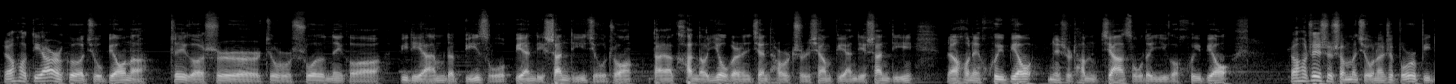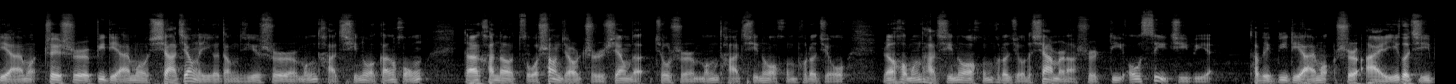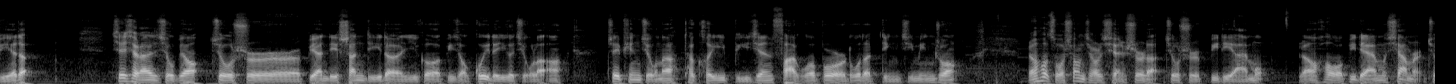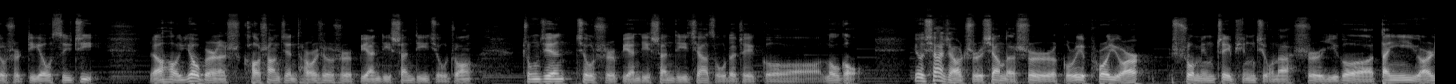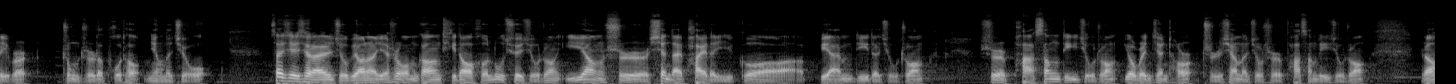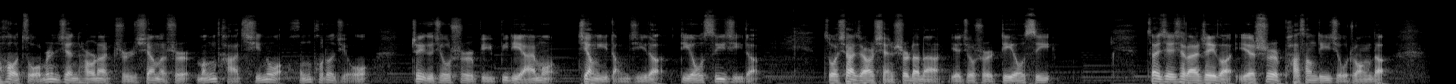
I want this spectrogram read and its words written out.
然后第二个酒标呢？这个是就是说的那个 BDM 的鼻祖比安迪山迪酒庄，大家看到右边那箭头指向比安迪山迪，然后那徽标那是他们家族的一个徽标，然后这是什么酒呢？这不是 BDM，这是 BDM 下降的一个等级，是蒙塔奇诺干红。大家看到左上角指向的就是蒙塔奇诺红葡萄酒，然后蒙塔奇诺红葡萄酒的下面呢是 DOC 级别，它比 BDM 是矮一个级别的。接下来的酒标就是比安迪山迪的一个比较贵的一个酒了啊，这瓶酒呢，它可以比肩法国波尔多的顶级名庄。然后左上角显示的就是 BDM，然后 BDM 下面就是 DOCG。然后右边呢是靠上箭头就是比安迪山迪酒庄，中间就是比安迪山迪家族的这个 logo，右下角指向的是 Grey Pro 园，说明这瓶酒呢是一个单一园里边种植的葡萄酿的酒。再接下来的酒标呢，也是我们刚刚提到和鹿雀酒庄一样是现代派的一个 BMD 的酒庄，是帕桑迪酒庄。右边箭头指向的就是帕桑迪酒庄，然后左边的箭头呢指向的是蒙塔奇诺红葡萄酒，这个就是比 BDM 降一等级的 DOC 级的。左下角显示的呢，也就是 DOC。再接下来这个也是帕桑迪酒庄的。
